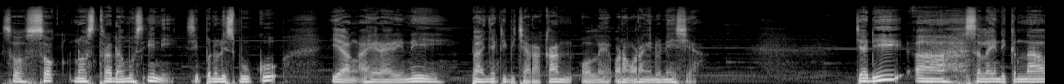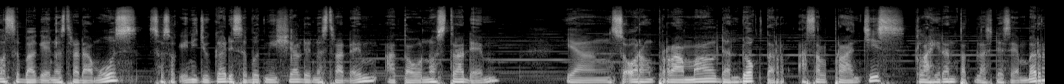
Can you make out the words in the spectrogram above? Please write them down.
sosok Nostradamus ini, si penulis buku yang akhir-akhir ini banyak dibicarakan oleh orang-orang Indonesia. Jadi, uh, selain dikenal sebagai Nostradamus, sosok ini juga disebut Michel de Nostradam atau Nostradam, yang seorang peramal dan dokter asal Prancis, kelahiran 14 Desember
